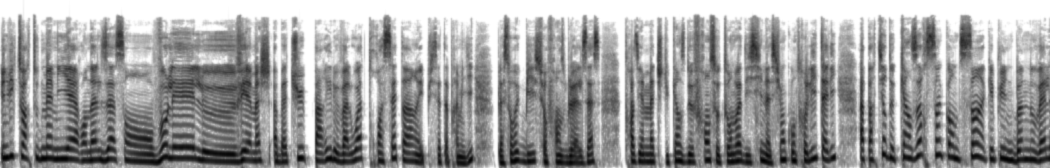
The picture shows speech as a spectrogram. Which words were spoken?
Une victoire tout de même hier en Alsace en volée. Le VMH a battu Paris-le-Valois 3-7 à 1. Et puis cet après-midi, place au rugby sur France Bleu Alsace. Troisième match du 15 de France au tournoi des Six Nations contre l'Italie à partir de 15h55. Et puis une bonne nouvelle,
